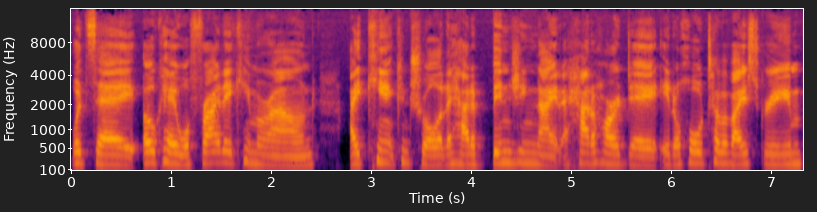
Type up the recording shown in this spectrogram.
would say, okay, well, Friday came around. I can't control it. I had a binging night. I had a hard day. ate a whole tub of ice cream,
